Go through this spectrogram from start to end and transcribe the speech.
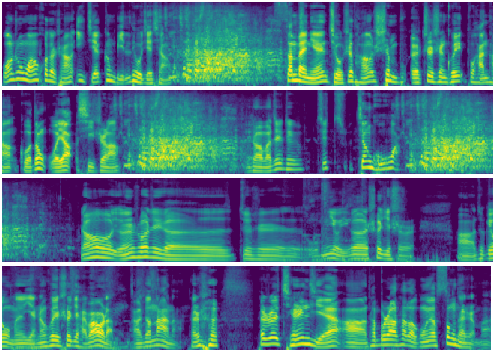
王中王火腿肠一节更比六节强。三百年九食堂肾不呃治肾亏不含糖，果冻我要喜之郎。你知道吧？这这这江湖话。然后有人说这个就是我们有一个设计师，啊，就给我们演唱会设计海报的啊，叫娜娜。她说，她说情人节啊，她不知道她老公要送她什么，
